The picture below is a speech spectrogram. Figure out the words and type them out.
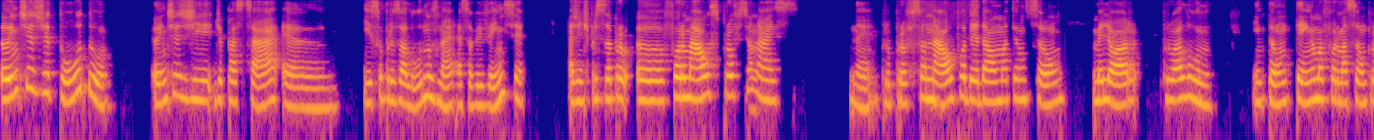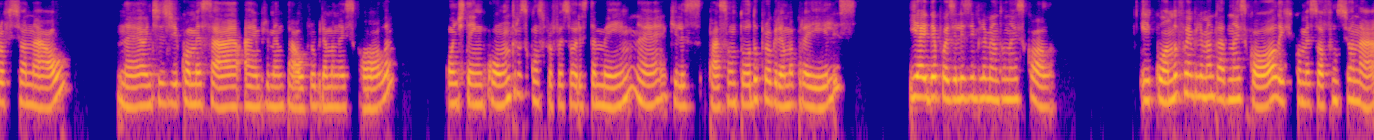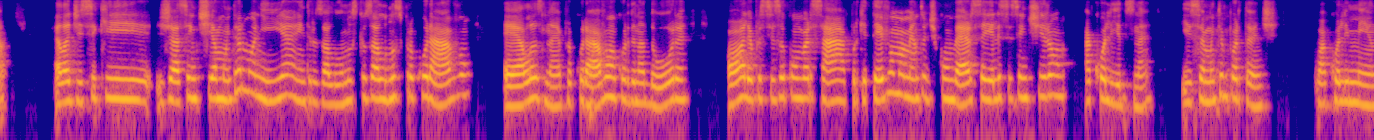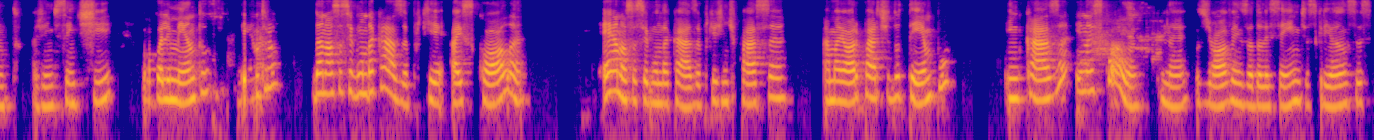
antes de tudo, antes de, de passar é, isso para os alunos, né, essa vivência, a gente precisa uh, formar os profissionais, né? Para o profissional poder dar uma atenção melhor para o aluno. Então, tem uma formação profissional, né, antes de começar a implementar o programa na escola, onde tem encontros com os professores também, né, que eles passam todo o programa para eles, e aí depois eles implementam na escola. E quando foi implementado na escola e que começou a funcionar, ela disse que já sentia muita harmonia entre os alunos, que os alunos procuravam elas, né, procuravam a coordenadora, olha, eu preciso conversar, porque teve um momento de conversa e eles se sentiram acolhidos, né? Isso é muito importante, o acolhimento, a gente sentir o acolhimento dentro da nossa segunda casa, porque a escola é a nossa segunda casa, porque a gente passa a maior parte do tempo em casa e na escola, né? Os jovens, os adolescentes, as crianças.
